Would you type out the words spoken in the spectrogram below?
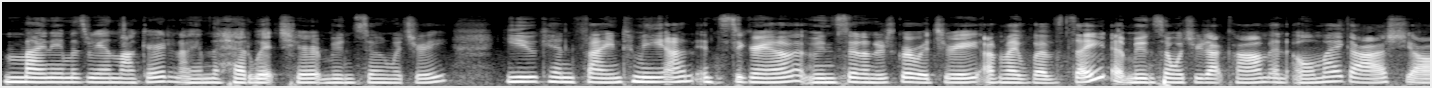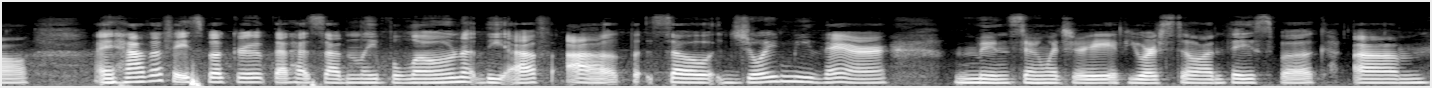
My name is Rianne Lockard, and I am the head witch here at Moonstone Witchery. You can find me on Instagram at moonstone underscore witchery, on my website at moonstonewitchery.com, and oh my gosh, y'all, I have a Facebook group that has suddenly blown the F up, so join me there, Moonstone Witchery, if you are still on Facebook. Um,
